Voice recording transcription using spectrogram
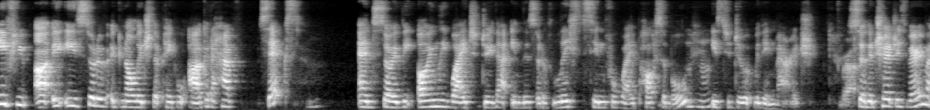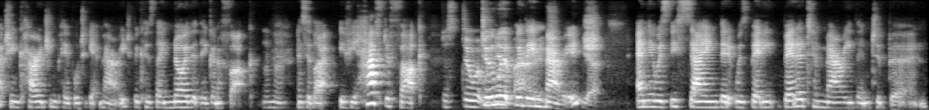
If you are, it is sort of acknowledged that people are going to have sex, Mhm. and so the only way to do that in the sort of least sinful way possible Mm-hmm. is to do it within marriage. Right. So the church is very much encouraging people to get married because they know that they're going to fuck, mm-hmm. and so like if you have to fuck, Just do it. do within it a within marriage. Yeah. And there was this saying that it was better, better to marry than to burn.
